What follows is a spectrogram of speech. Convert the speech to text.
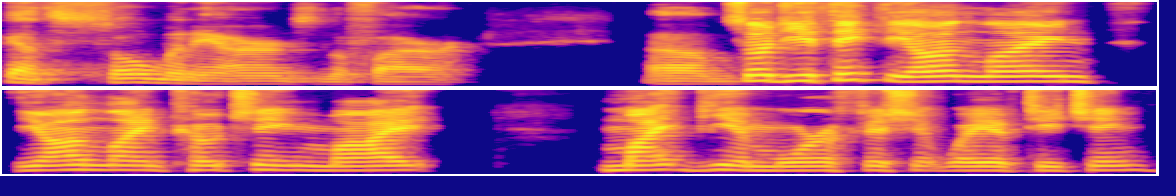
got so many irons in the fire. Um, so, do you think the online the online coaching might might be a more efficient way of teaching?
